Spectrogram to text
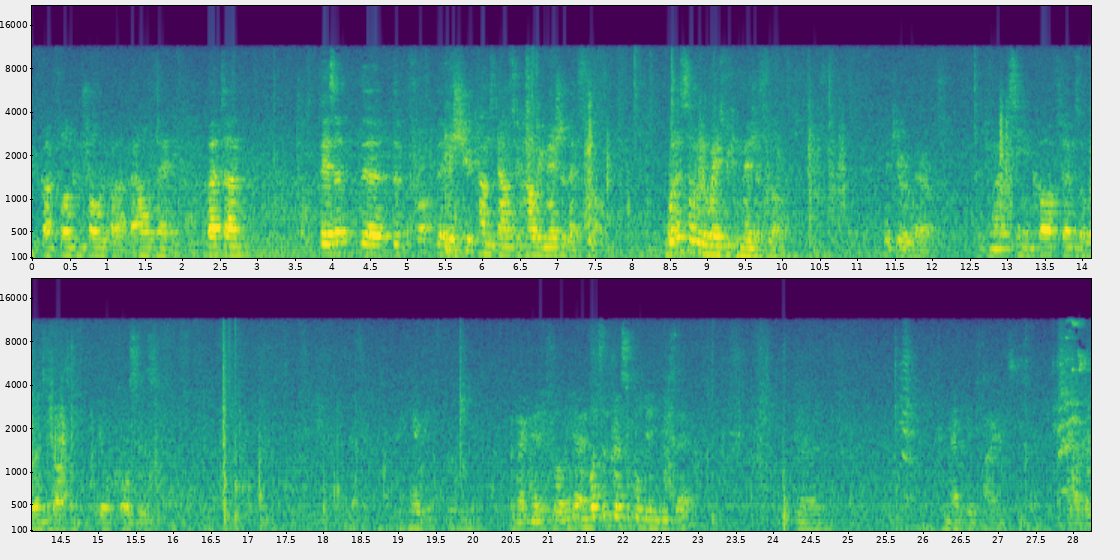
We've got flow control, we've got a valve there. But um, there's a, the, the, pro- the issue comes down to how we measure that flow. What are some of the ways we can measure flow that you're aware of? That you might have seen in co-op terms or learned about in your courses? The magnetic flow meter, and what's the principle being used there? The conductive ions in the water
